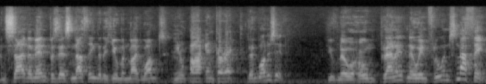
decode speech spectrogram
And Cybermen possess nothing that a human might want? You are incorrect. Then what is it? You've no home planet, no influence, nothing.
